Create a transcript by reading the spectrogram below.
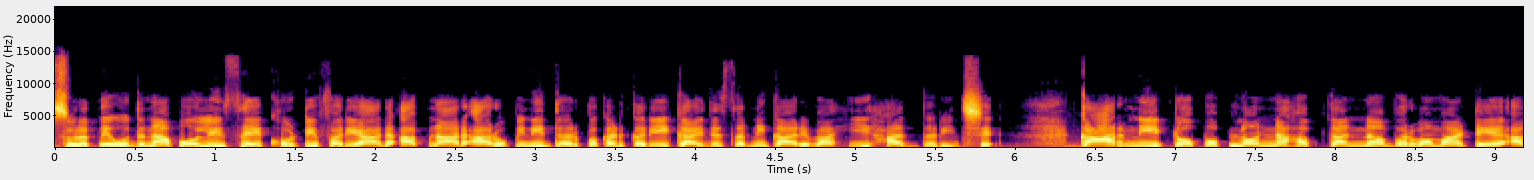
સુરતની ઉધના પોલીસે ખોટી ફરિયાદ આપનાર આરોપીની ધરપકડ કરી કાયદેસરની કાર્યવાહી હાથ ધરી છે. કારની ટોપઅપ લોનના હપ્તા ન ભરવા માટે આ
